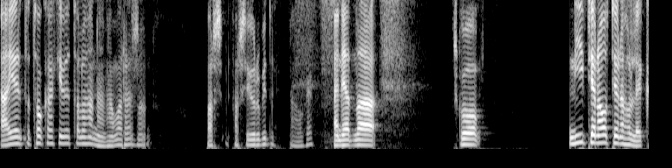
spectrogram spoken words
Já, ég er þetta tók ekki við tala hann en hann var þessan bar, bar sigur úr bítum. Já, ok. en hérna sko 19 átjónu hálfleik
